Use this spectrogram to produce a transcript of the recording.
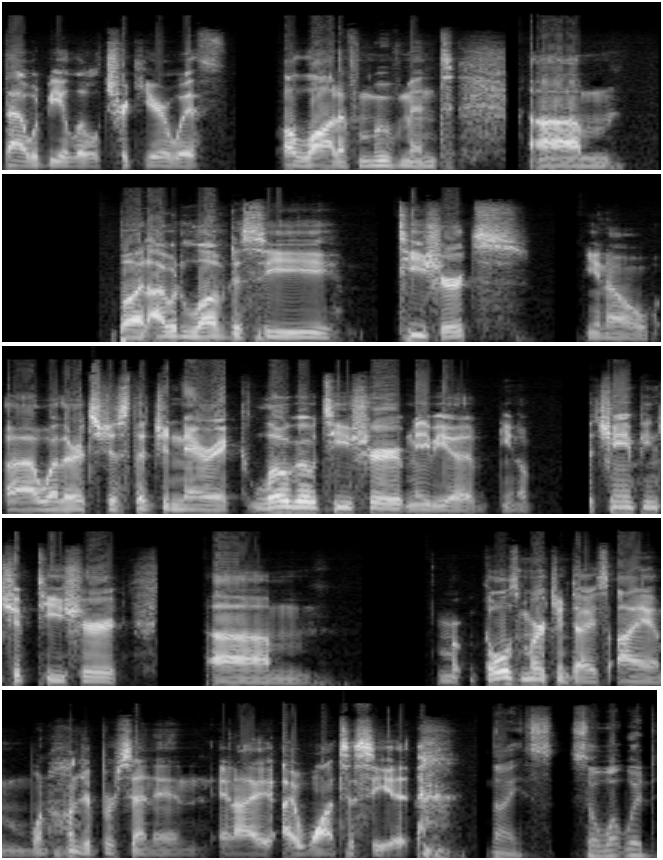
that would be a little trickier with a lot of movement. Um, but I would love to see T-shirts. You know, uh, whether it's just a generic logo T-shirt, maybe a you know a championship T-shirt. Um, goals merchandise, I am 100% in, and I I want to see it. Nice. So what would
